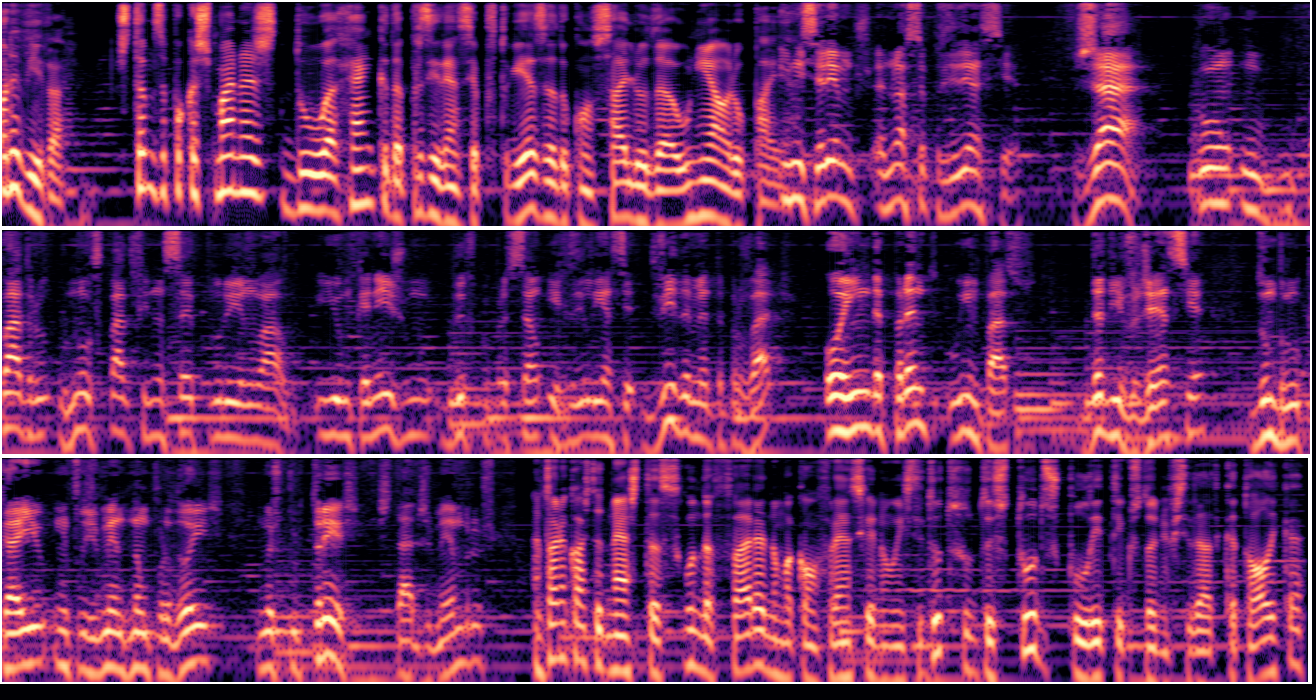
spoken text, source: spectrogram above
Ora viva! Estamos a poucas semanas do arranque da presidência portuguesa do Conselho da União Europeia. Iniciaremos a nossa presidência já com um quadro, o um novo quadro financeiro plurianual e o um mecanismo de recuperação e resiliência devidamente aprovados, ou ainda perante o impasse da divergência de um bloqueio, infelizmente não por dois, mas por três Estados-membros. António Costa, nesta segunda-feira, numa conferência no Instituto de Estudos Políticos da Universidade Católica,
